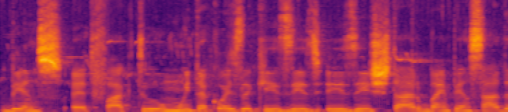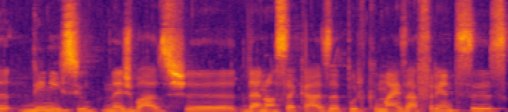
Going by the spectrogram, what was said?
denso, é de facto muita coisa que exige, exige estar bem pensada de início nas bases uh, da nossa casa, porque mais à frente se, se,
